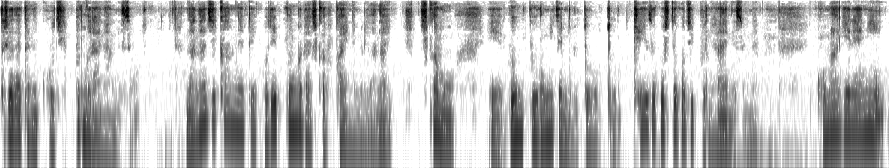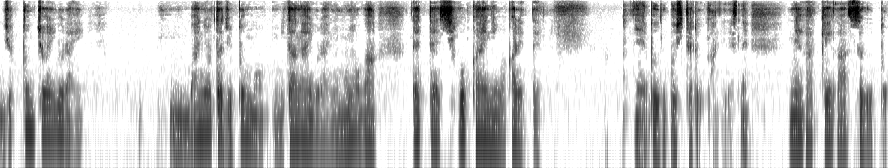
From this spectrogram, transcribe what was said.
私はだいたいね50分ぐらいなんですよ。7時間寝て50分ぐらいしか深い眠りがない。しかも、えー、分布を見てみると、継続して50分じゃないんですよね。細切れに10分ちょいぐらい、場合によっては10分も満たないぐらいのものが、だいたい4、5回に分かれて、えー、分布してる感じですね。寝がけがすぐと、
